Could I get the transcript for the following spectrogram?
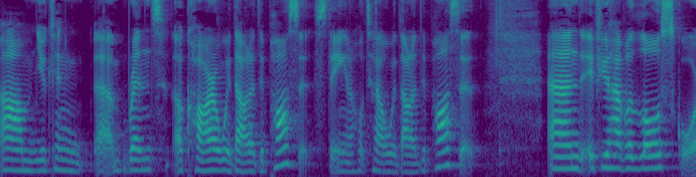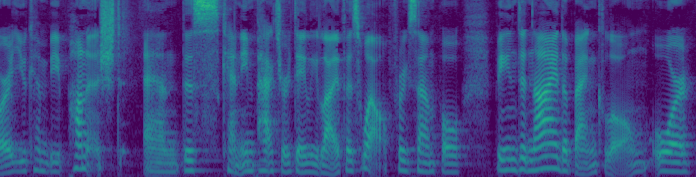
um, you can uh, rent a car without a deposit, stay in a hotel without a deposit. And if you have a low score, you can be punished, and this can impact your daily life as well. For example, being denied a bank loan, or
